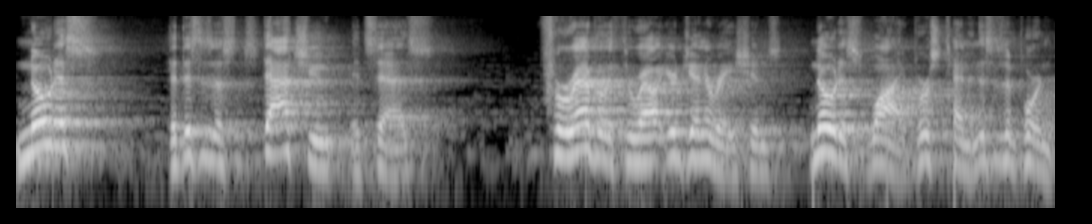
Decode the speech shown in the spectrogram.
notice that this is a statute, it says, forever throughout your generations. Notice why. Verse 10, and this is important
